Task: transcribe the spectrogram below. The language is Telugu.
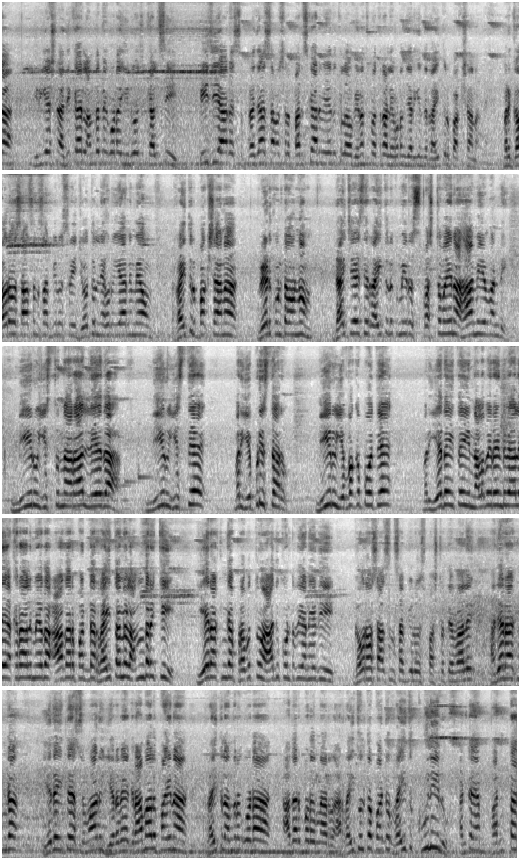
ఇరిగేషన్ అధికారులందరినీ కూడా ఈరోజు కలిసి పీజీఆర్ఎస్ ప్రజా సమస్యల పరిష్కార వేదికలో వినతి పత్రాలు ఇవ్వడం జరిగింది రైతుల పక్షాన. మరి గౌరవ శాసనసభ్యులు శ్రీ జ్యోతుల్ నెహ్రూ గారిని మేము రైతుల పక్షాన వేడుకుంటా ఉన్నాం. దయచేసి రైతులకు మీరు స్పష్టమైన హామీ ఇవ్వండి. నీరు ఇస్తున్నారా లేదా? నీరు ఇస్తే మరి ఎప్పుడు ఇస్తారు? నీరు ఇవ్వకపోతే మరి ఏదైతే ఈ నలభై రెండు వేల ఎకరాల మీద ఆధారపడ్డ రైతన్నులందరికీ ఏ రకంగా ప్రభుత్వం ఆదుకుంటుంది అనేది గౌరవ శాసనసభ్యులు స్పష్టత ఇవ్వాలి. అదే రకంగా ఏదైతే సుమారు ఇరవై గ్రామాల పైన రైతులందరూ కూడా ఆధారపడి ఉన్నారు ఆ రైతులతో పాటు రైతు కూలీలు అంటే పంట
